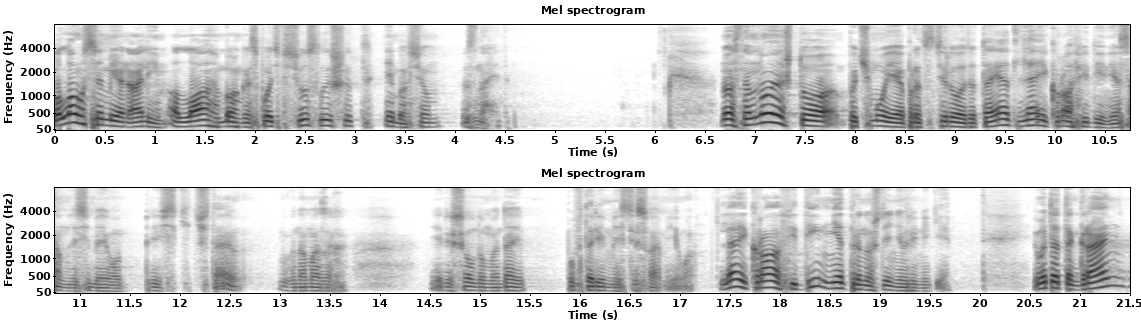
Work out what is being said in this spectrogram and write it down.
Валлаху самиан алим. Аллах, Бог Господь, все слышит и обо всем знает. Но основное, что почему я процитировал этот аят, ля и крафидин, я сам для себя его периодически читаю в намазах и решил, думаю, дай повторим вместе с вами его. Ля и крафидин, нет принуждения в религии. И вот эта грань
